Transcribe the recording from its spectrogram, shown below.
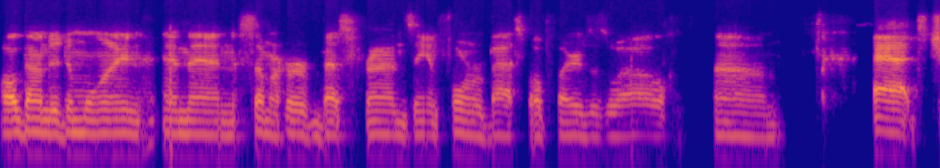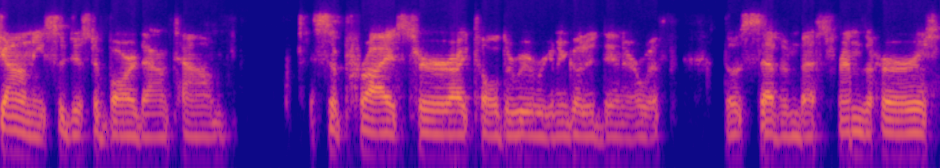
all down to Des Moines, and then some of her best friends and former basketball players as well um, at Johnny, so just a bar downtown surprised her. I told her we were going to go to dinner with those seven best friends of hers,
